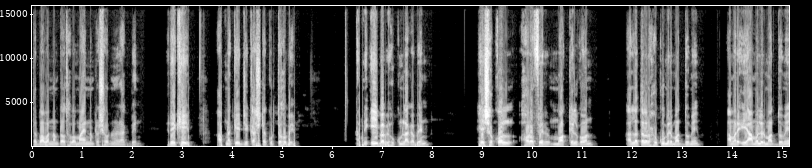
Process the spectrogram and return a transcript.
তার বাবার নামটা অথবা মায়ের নামটা স্মরণে রাখবেন। রেখে আপনাকে যে কাজটা করতে হবে, আপনি এইভাবে হুকুম লাগাবেন, হে সকল হরফের মোয়াক্কেলগণ, আল্লাহ তালার হুকুমের মাধ্যমে, আমার এই আমলের মাধ্যমে,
